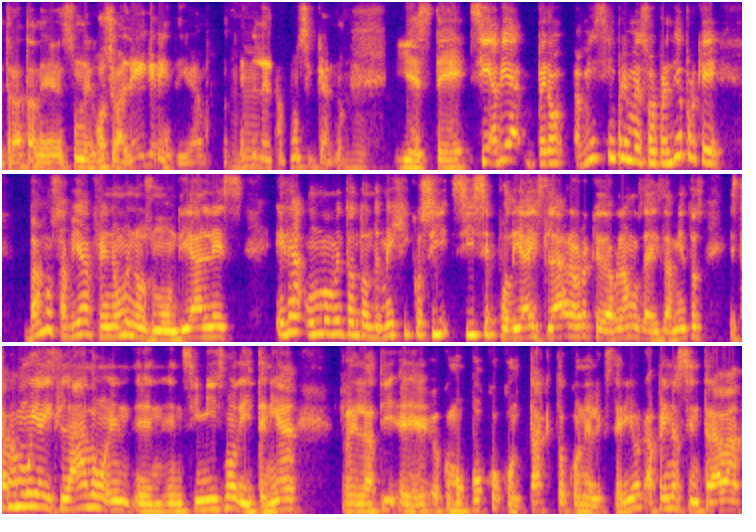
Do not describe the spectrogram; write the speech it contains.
trata de, es un negocio alegre, digamos, de la música, ¿no? Y este, sí había, pero a mí siempre me sorprendía porque vamos, había fenómenos mundiales. Era un momento en donde México sí, sí se podía aislar, ahora que hablamos de aislamientos, estaba muy aislado en, sí mismo y tenía eh, como poco contacto con el exterior. Apenas entraba,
